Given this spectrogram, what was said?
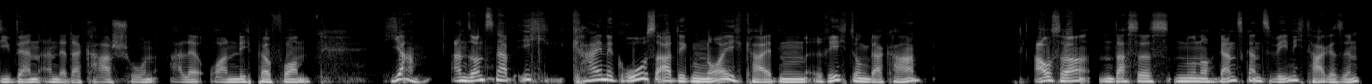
die werden an der Dakar schon alle ordentlich performen. Ja, ansonsten habe ich keine großartigen Neuigkeiten Richtung Dakar. Außer, dass es nur noch ganz, ganz wenig Tage sind.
